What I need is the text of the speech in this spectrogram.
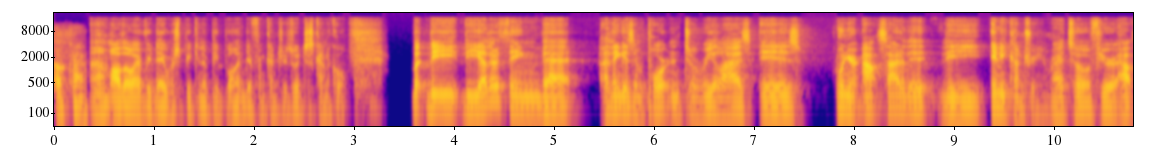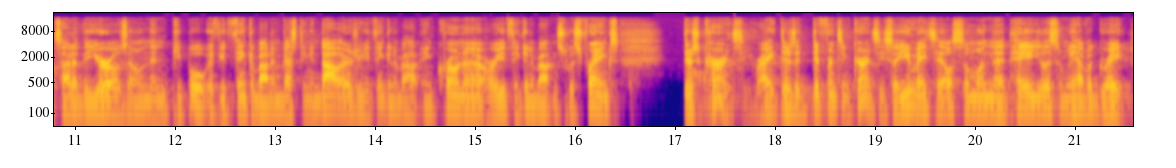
Okay. Um, although every day we're speaking to people in different countries, which is kind of cool. But the the other thing that I think is important to realize is when you're outside of the the any country, right? So if you're outside of the eurozone, then people, if you think about investing in dollars, or you're thinking about in krona, or are you're thinking about in Swiss francs, there's currency, right? There's a difference in currency. So you may tell someone that, hey, listen, we have a great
